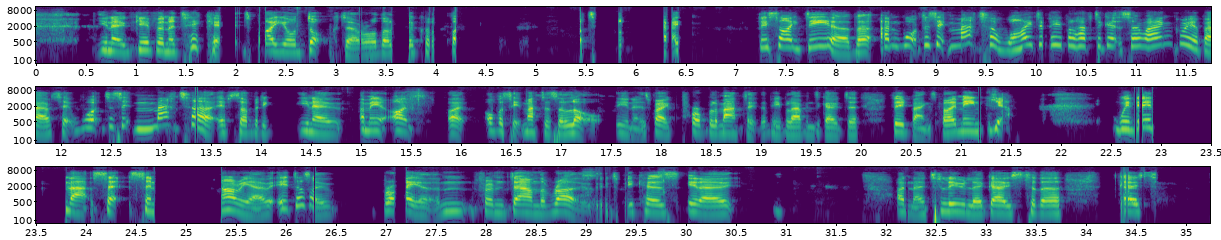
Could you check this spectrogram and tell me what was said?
you know given a ticket by your doctor or the local this idea that and what does it matter? Why do people have to get so angry about it? What does it matter if somebody you know i mean i, I obviously it matters a lot you know it's very problematic that people having to go to food banks but i mean yeah. within that set scenario it doesn't brian from down the road because you know I don't know, Tallulah goes to the goes to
